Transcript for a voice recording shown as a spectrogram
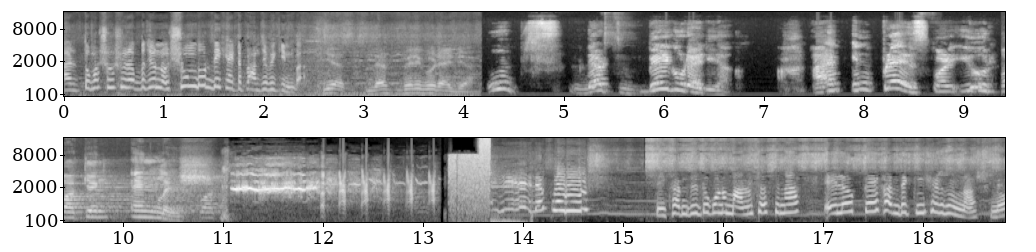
আর তোমার শ্বশুর আব্বার জন্য সুন্দর দেখে একটা পাঞ্জাবি কিনবা। Yes that's very good idea oops that's very good idea I am impress for your fucking English পুরুষ। এখান থেকে তো কোনো মানুষ আসে না। এই লোকটা এখান থেকে কিসের জন্য আসলো?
